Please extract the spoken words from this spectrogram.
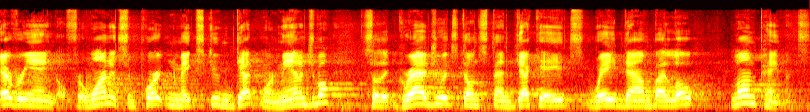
every angle. For one, it's important to make student debt more manageable so that graduates don't spend decades weighed down by low loan payments.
